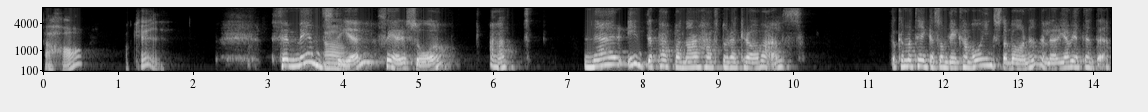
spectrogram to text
Jaha, okej. För mäns Ja. del så är det så att när inte pappan har haft några krav alls då kan man tänka sig om det kan vara yngsta barnen eller jag vet inte.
